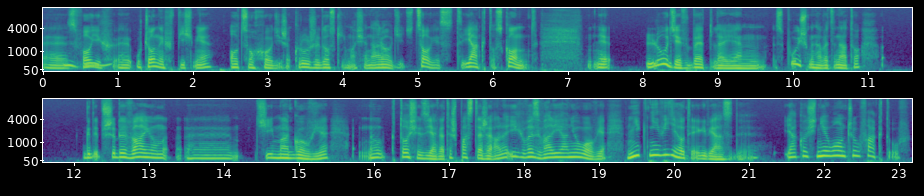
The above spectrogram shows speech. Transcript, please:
e, -hmm. swoich e, uczonych w piśmie, o co chodzi, że król żydowski ma się narodzić, co jest, jak to, skąd. E, ludzie w Betlejem, spójrzmy nawet na to, gdy przybywają e, ci magowie, no kto się zjawia? Też pasterze, ale ich wezwali aniołowie. Nikt nie widział tej gwiazdy. Jakoś nie łączył faktów.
